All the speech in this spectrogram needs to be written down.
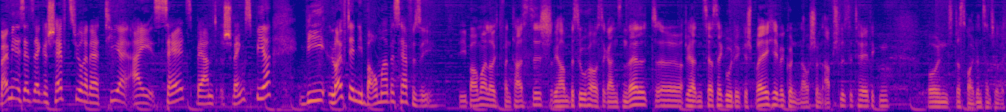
Bei mir ist jetzt der Geschäftsführer der TI Sales, Bernd Schwenksbier. Wie läuft denn die Bauma bisher für Sie? Die Bauma läuft fantastisch. Wir haben Besucher aus der ganzen Welt. Äh, wir hatten sehr, sehr gute Gespräche. Wir konnten auch schon Abschlüsse tätigen. Und das freut uns natürlich.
